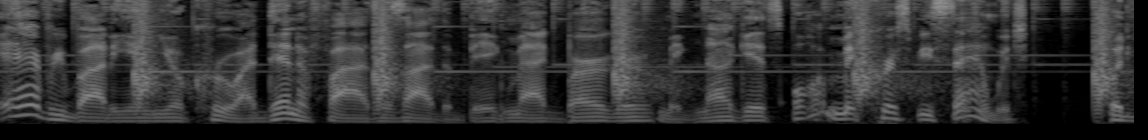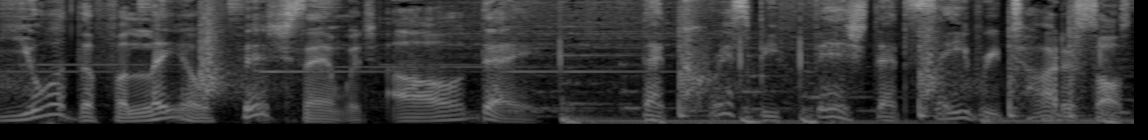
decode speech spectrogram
Everybody in your crew identifies as either Big Mac Burger, McNuggets, or McCrispy Sandwich. But you're the filet fish Sandwich all day. That crispy fish, that savory tartar sauce,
